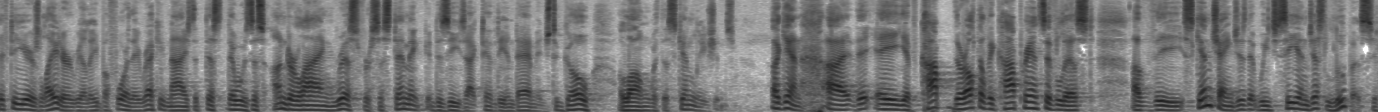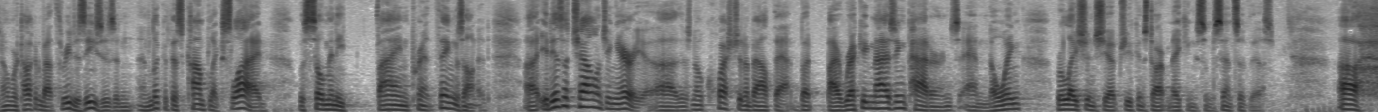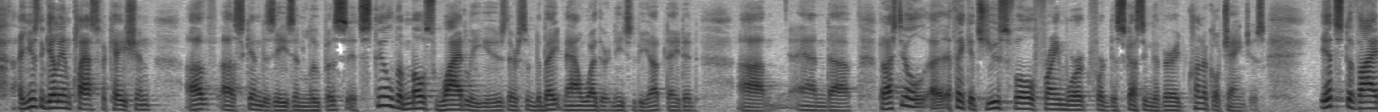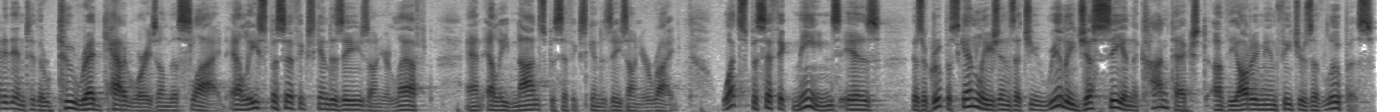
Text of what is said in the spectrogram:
50 years later, really, before they recognized that this, there was this underlying risk for systemic disease activity and damage to go along with the skin lesions. Again, uh, the, a, comp, the relatively comprehensive list of the skin changes that we see in just lupus. You know, we're talking about three diseases, and, and look at this complex slide with so many fine print things on it. Uh, it is a challenging area, uh, there's no question about that. But by recognizing patterns and knowing relationships, you can start making some sense of this. Uh, I use the Gilliam classification of uh, skin disease in lupus. It's still the most widely used. There's some debate now whether it needs to be updated. Um, and, uh, but I still uh, think it's useful framework for discussing the varied clinical changes. It's divided into the two red categories on this slide LE specific skin disease on your left and LE non specific skin disease on your right. What specific means is there's a group of skin lesions that you really just see in the context of the autoimmune features of lupus.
